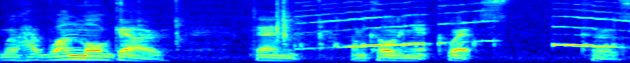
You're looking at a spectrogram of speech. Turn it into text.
We'll have one more go. Then I'm calling it quits. Because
